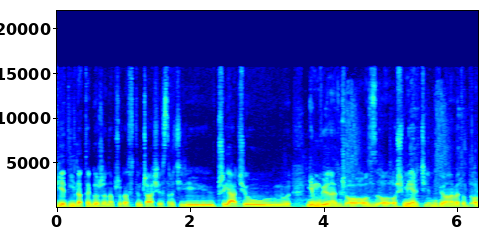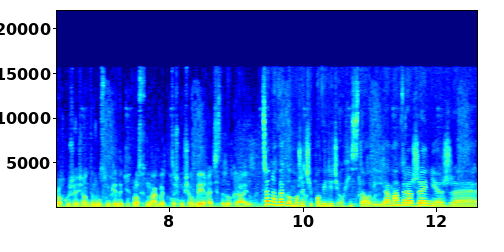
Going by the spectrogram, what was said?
Jedni dlatego, że na przykład w tym czasie stracili przyjaciół. Nie mówię nawet już o, o, o, śmierci, mówię nawet o, o roku 68, kiedy po prostu nagle ktoś musiał wyjechać z tego kraju. Co nowego możecie powiedzieć o historii? Ja mam wrażenie, że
